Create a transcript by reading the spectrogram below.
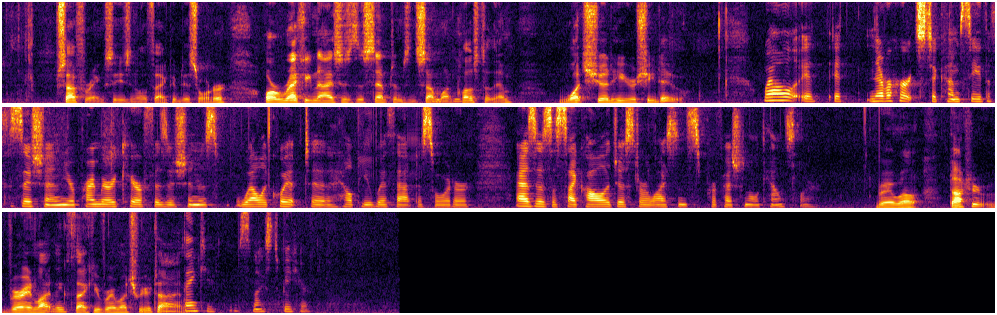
suffering seasonal affective disorder or recognizes the symptoms in someone close to them, what should he or she do? Well, it, it never hurts to come see the physician. Your primary care physician is well equipped to help you with that disorder, as is a psychologist or licensed professional counselor. Very well. Doctor, very enlightening. Thank you very much for your time. Thank you. It's nice to be here.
